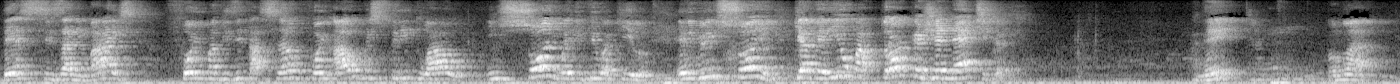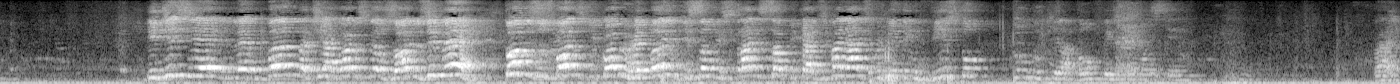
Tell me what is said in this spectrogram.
desses animais foi uma visitação, foi algo espiritual. Em sonho ele viu aquilo. Ele viu em sonho que haveria uma troca genética. Amém? Vamos lá. E disse ele: Levanta-te agora os teus olhos e vê todos os bodes que cobrem o rebanho, que são listrados, salpicados e malhados, porque tenho visto tudo que Labão fez com você. Vai.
